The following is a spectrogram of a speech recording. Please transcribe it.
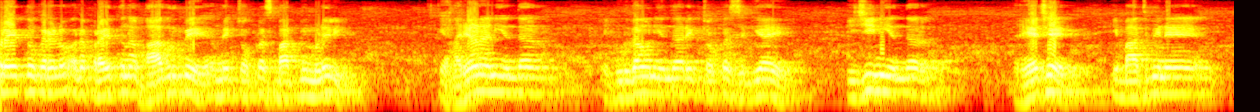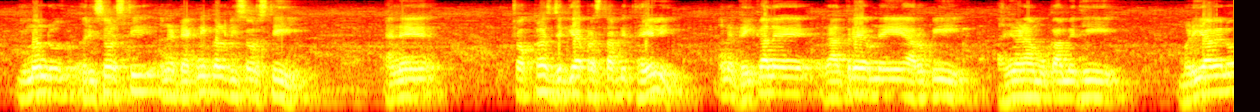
પ્રયત્નો કરેલો અને પ્રયત્નના ભાગરૂપે અમને એક ચોક્કસ બાતમી મળેલી કે હરિયાણાની અંદર ગુડગાંવની અંદર એક ચોક્કસ જગ્યાએ પીજીની અંદર રહે છે. એ બાતમીને હ્યુમન રિસોર્સથી અને ટેકનિકલ રિસોર્સથી એને ચોક્કસ જગ્યા પ્રસ્થાપિત થયેલી. અને ગઈકાલે રાત્રે અમને એ આરોપી હરિયાણા મુકામેથી મળી આવેલો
